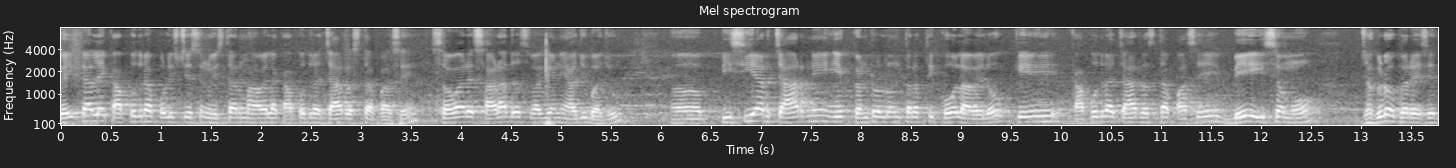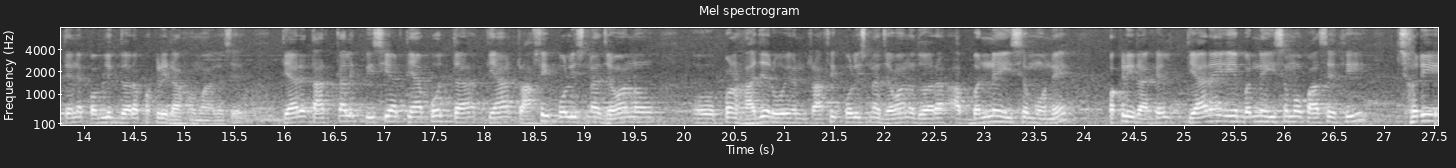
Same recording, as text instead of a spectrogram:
ગઈકાલે કાપોદ્રા પોલીસ સ્ટેશન વિસ્તારમાં આવેલા કાપોદ્રા ચાર રસ્તા પાસે સવારે સાડા દસ વાગ્યાની આજુબાજુ પીસીઆર ચારને એક કંટ્રોલ રૂમ તરફથી કોલ આવેલો કે કાપોદ્રા ચાર રસ્તા પાસે બે ઈસમો ઝઘડો કરે છે તેને પબ્લિક દ્વારા પકડી રાખવામાં આવે છે. ત્યારે તાત્કાલિક પીસીઆર ત્યાં પહોંચતા, ત્યાં ટ્રાફિક પોલીસના જવાનો પણ હાજર હોય અને ટ્રાફિક પોલીસના જવાનો દ્વારા આ બંને ઈસમોને પકડી રાખેલ. ત્યારે એ બંને ઈસમો પાસેથી છરી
